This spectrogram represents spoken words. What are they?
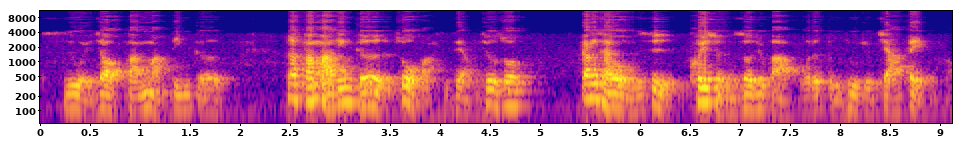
思维，叫反马丁格尔。那反马丁格尔的做法是这样，就是说，刚才我们是亏损的时候就把我的赌注就加倍了，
